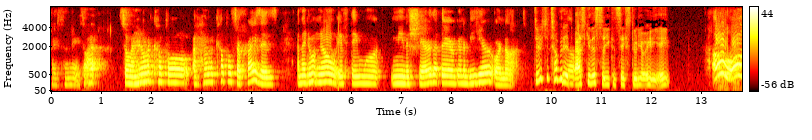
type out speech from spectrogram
By Sunday. So I. So I have a couple. I have a couple surprises, and I don't know if they want me to share that they're gonna be here or not. Didn't you tell me to ask you this so you could say Studio 88? Oh, oh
